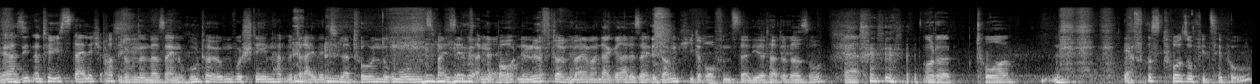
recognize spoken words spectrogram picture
Ja, sieht natürlich stylisch aus, wenn man da seinen Router irgendwo stehen hat mit drei Ventilatoren drumherum, zwei selbst angebauten Lüftern, weil man da gerade seinen Donkey drauf installiert hat oder so. Ja. Oder Tor. Ja, frisst Tor so viel CPU?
